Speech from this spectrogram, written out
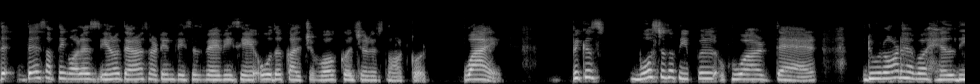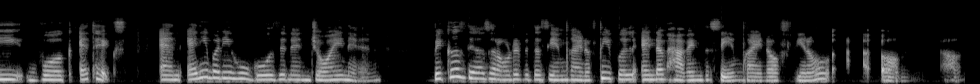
th- there's something always you know there are certain places where we say oh the culture work culture is not good. Why? Because most of the people who are there do not have a healthy work ethics. And anybody who goes in and join in because they are surrounded with the same kind of people end up having the same kind of you know um, um,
